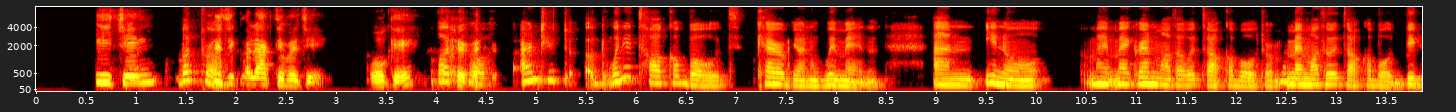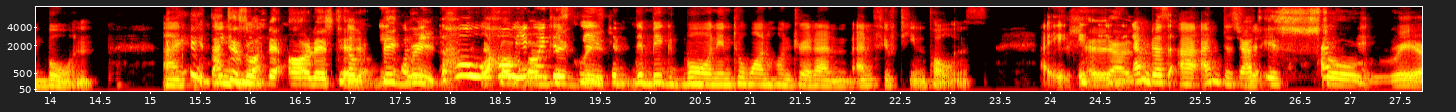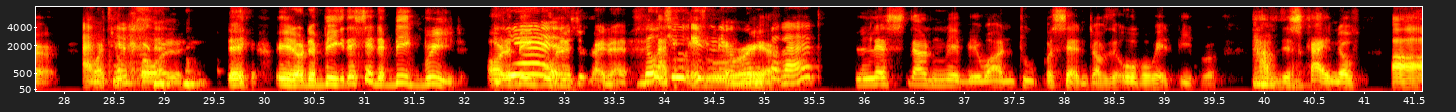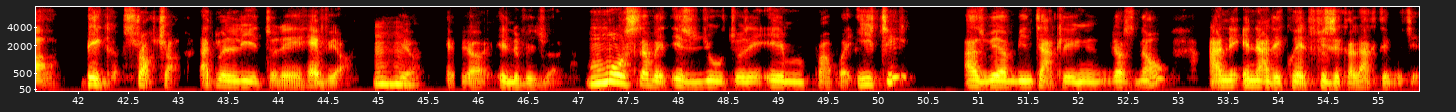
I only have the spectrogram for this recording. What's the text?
Eating, but pro, physical activity. Okay. But aren't you, when you talk about Caribbean women, and, you know, my, my grandmother would talk about, or my mother would talk about big bone. And that is know, what they always tell so, you. Big breed. How, how are you going to squeeze the, the, big bone into 115 pounds? It, it, I'm just, uh, I'm just. That is so I'm, rare. I'm what you call, the, you know, the big. They say the big breed or the yes. big bone. Right Don't That's you? Isn't there room for that? less than maybe one, two percent of the overweight people have this kind of uh, big structure that will lead to the heavier, mm-hmm. you know, heavier individual. Most of it is due to the improper eating, as we have been tackling just now, and inadequate physical activity.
